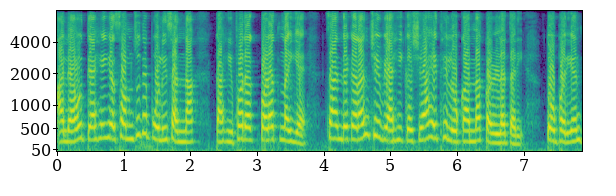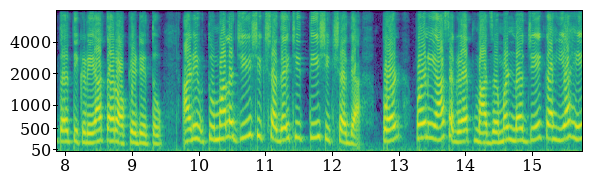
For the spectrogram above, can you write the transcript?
आल्या होत्या. हे समजू दे पोलिसांना. काही फरक पडत नाहीये. चांदेकरांची व्याही कशी आहेत हे लोकांना कळलं तरी. तोपर्यंत तिकडे आता रॉकेट येतो. आणि तुम्हाला जी शिक्षा द्यायची ती शिक्षा द्या. पण पण या सगळ्यात माझं म्हणणं जे काही आहे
